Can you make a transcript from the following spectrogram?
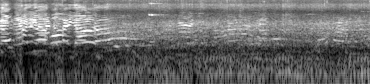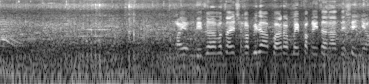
Dong kayo! Kayo! Ngayon, dito naman tayo sa kabila para may pakita natin sa inyo.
